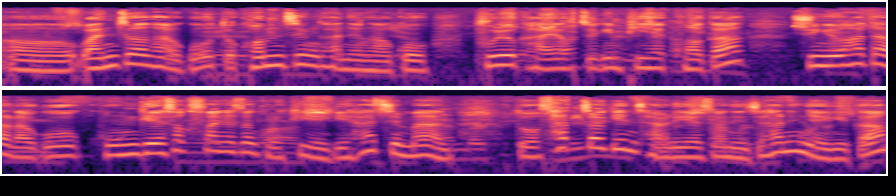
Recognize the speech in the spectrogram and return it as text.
어, 완전하고 또 검증 가능하고 불가역적인 비핵화가 중요하다라고 공개 석상에서는 그렇게 얘기하지만 또 사적인 자리에서는 이제 하는 얘기가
